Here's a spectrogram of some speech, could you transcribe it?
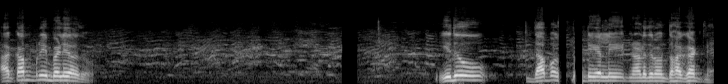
ಆ ಕಂಪ್ನಿ ಬೆಳೆಯೋದು. ಇದು ದಾಬಸ್ಪೇಟೆಯಲ್ಲಿ ನಡೆದಿರುವಂತಹ ಘಟನೆ.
